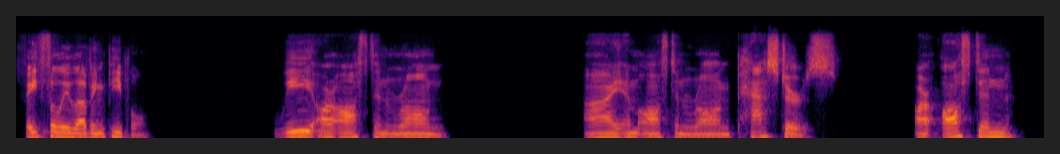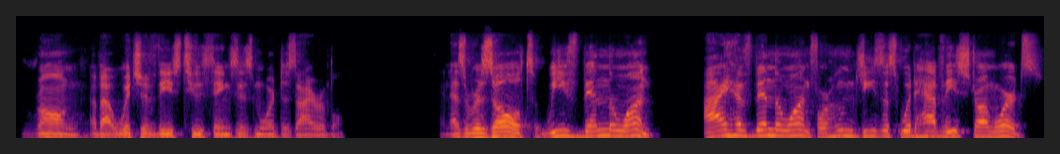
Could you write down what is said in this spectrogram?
faithfully loving people. We are often wrong. I am often wrong. Pastors are often wrong about which of these two things is more desirable. And as a result, we've been the one. I have been the one for whom Jesus would have these strong words.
